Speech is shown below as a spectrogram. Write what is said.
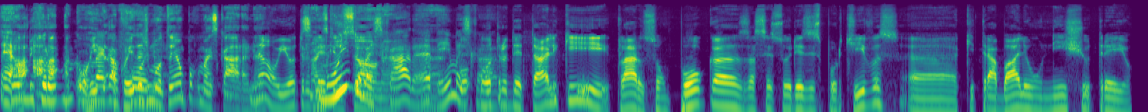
É, ter um a, micro- a- a um corrida, a corrida de montanha é um pouco mais cara, né? Não, e outro Essa de- muito mais né? caro, é, É. bem mais O- caro. Outro detalhe que, claro, são poucas assessorias esportivas ah, que trabalham o nicho trail,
